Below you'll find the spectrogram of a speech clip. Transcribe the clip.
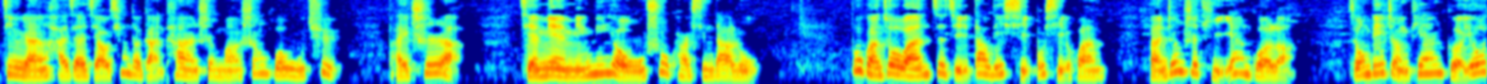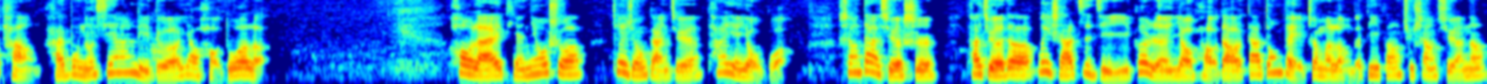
竟然还在矫情的感叹什么生活无趣、白痴啊！前面明明有无数块新大陆，不管做完自己到底喜不喜欢，反正是体验过了。总比整天葛优躺还不能心安理得要好多了。后来田妞说，这种感觉她也有过。上大学时，她觉得为啥自己一个人要跑到大东北这么冷的地方去上学呢？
